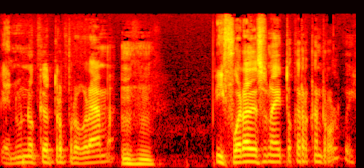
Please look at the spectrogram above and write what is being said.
en uno que otro programa. Y fuera de eso nadie toca rock and roll, güey.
